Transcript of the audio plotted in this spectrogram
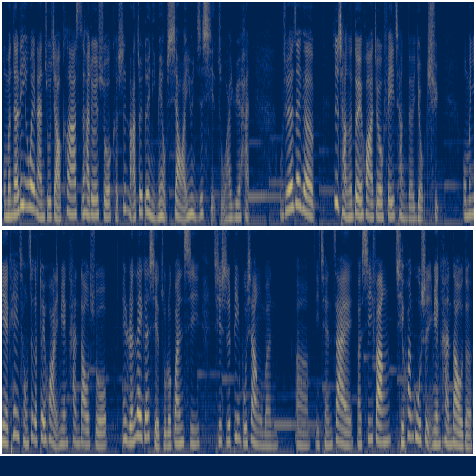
我们的另一位男主角克拉斯，他就会说：可是麻醉对你没有效啊，因为你是血族啊，约翰。我觉得这个日常的对话就非常的有趣。”我们也可以从这个对话里面看到，说，诶，人类跟血族的关系其实并不像我们呃以前在呃西方奇幻故事里面看到的，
